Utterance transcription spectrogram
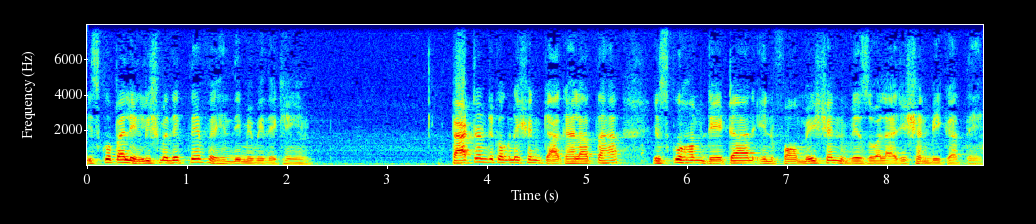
इसको पहले इंग्लिश में देखते हैं, फिर हिंदी में भी देखेंगे। पैटर्न रिकॉग्निशन क्या कहलाता है? इसको हम डेटा एंड इंफॉर्मेशन विजुअलाइजेशन भी कहते हैं।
